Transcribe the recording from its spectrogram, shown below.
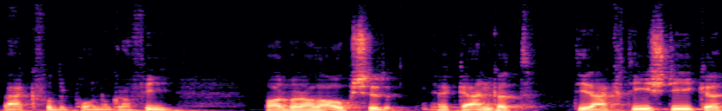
weg von der Pornografie. Barbara Laubscher, ich gerne direkt einsteigen,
